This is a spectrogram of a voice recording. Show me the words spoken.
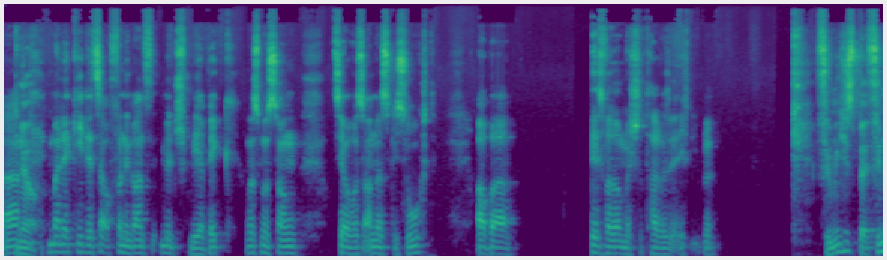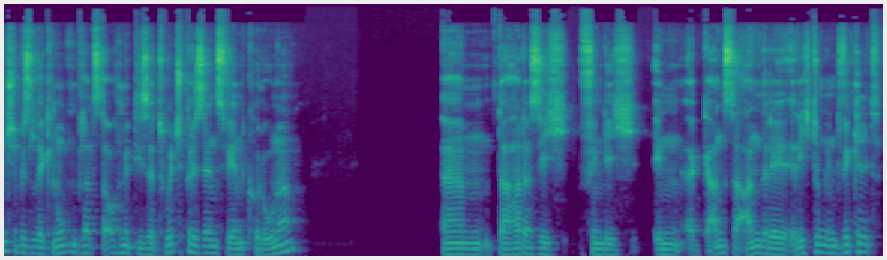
Ja. Ja. Ich meine, der geht jetzt auch von dem ganzen Image mehr weg, muss man sagen. Hat sich auch was anderes gesucht. Aber das war damals schon teilweise echt übel. Für mich ist bei Finch ein bisschen der Knoten platzt, auch mit dieser Twitch-Präsenz während Corona. Ähm, da hat er sich, finde ich, in eine ganz andere Richtung entwickelt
